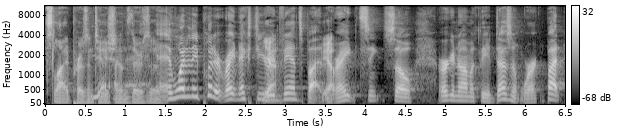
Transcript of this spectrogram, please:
slide presentations. There's a And why do they put it right next to your Yeah. advanced button, Yep. right? So ergonomically, it doesn't work. But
